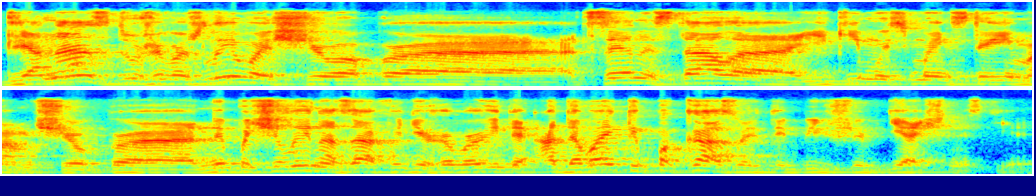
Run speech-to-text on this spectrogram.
Для нас дуже важливо, щоб е, це не стало якимось мейнстрімом, щоб е, не почали на заході говорити: а давайте показуйте більше вдячності.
